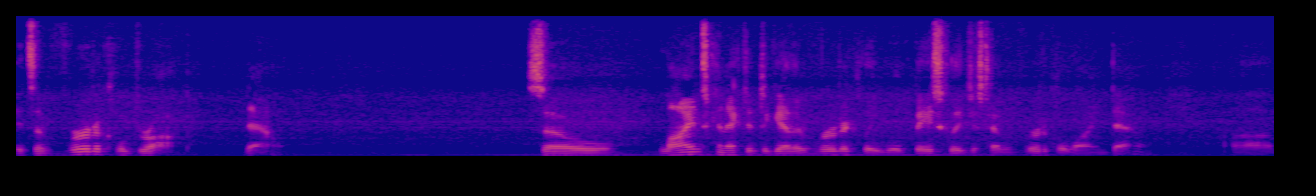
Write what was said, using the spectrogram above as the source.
it's a vertical drop down. So lines connected together vertically will basically just have a vertical line down. Um,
